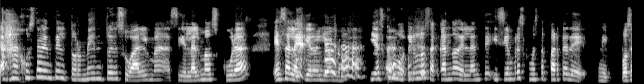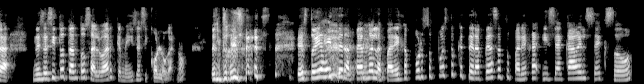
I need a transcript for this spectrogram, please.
ajá, justamente el tormento en su alma, así el alma oscura, esa la quiero yo, ¿no? Y es como irlo sacando adelante y siempre es como esta parte de, o sea, necesito tanto salvar que me hice psicóloga, ¿no? Entonces, estoy ahí terapeando a la pareja. Por supuesto que terapeas a tu pareja y se acaba el sexo.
